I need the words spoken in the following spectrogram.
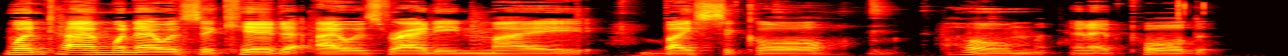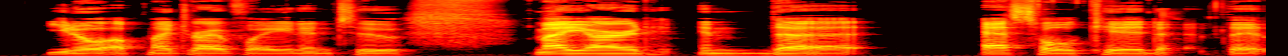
One time when I was a kid, I was riding my bicycle home and I pulled, you know, up my driveway and into my yard and the asshole kid that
